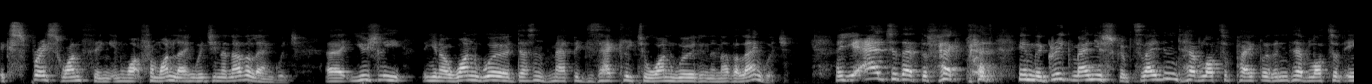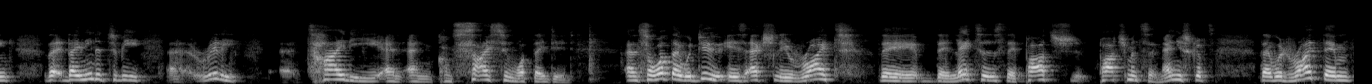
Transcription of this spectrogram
express one thing in what, from one language in another language. Uh, usually, you know, one word doesn't map exactly to one word in another language. And you add to that the fact that in the Greek manuscripts, they didn't have lots of paper, they didn't have lots of ink. They, they needed to be uh, really uh, tidy and, and concise in what they did. And so what they would do is actually write their, their letters, their parch, parchments, their manuscripts, they would write them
